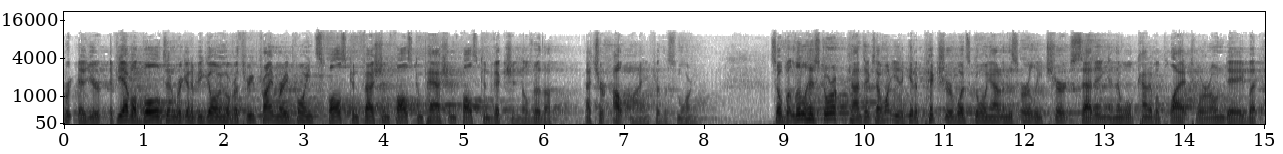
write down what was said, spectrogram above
Uh, if you have a bulletin, we're going to be going over three primary points false confession, false compassion, false conviction. Those are the, that's your outline for this morning. So, but little historical context, I want you to get a picture of what's going on in this early church setting, and then we'll kind of apply it to our own day. But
